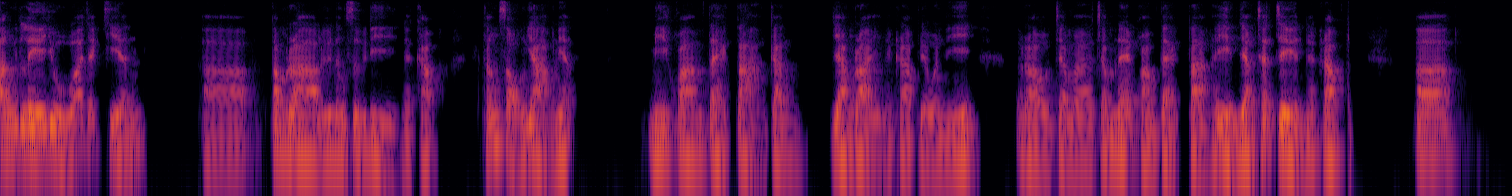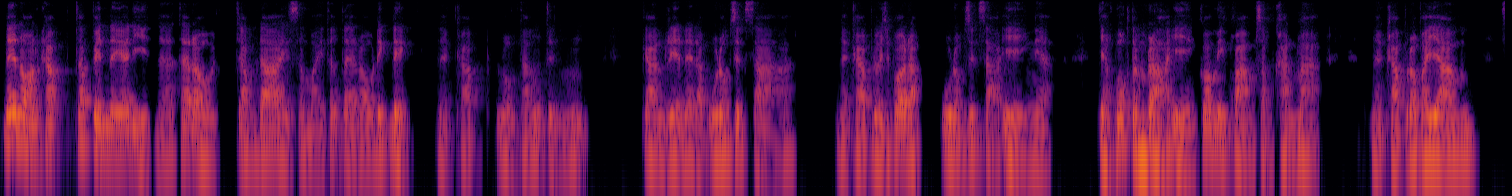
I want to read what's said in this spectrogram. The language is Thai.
ลังเลอยู่ว่าจะเขียนตำราหรือหนังสือดีนะครับ ทั้งสองอย่างเนี่ยมีความแตกต่างกันอย่างไรนะครับ เดี๋ยววันนี้เราจะมาจำแนกความแตกต่างให้เห็นอย่างชัดเจนนะครับแน่นอนครับถ้าเป็นในอดีตนะถ้าเราจำได้สมัยตั้งแต่เราเด็กๆนะครับรวมทั้งถึงการเรียนในระดับอุดมศึกษานะครับ โดยเฉพาะระดับอุดมศึกษาเองเนี่ยอย่างพวกตำราเองก็มีความสำคัญมาก นะครับ เราพยายาม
